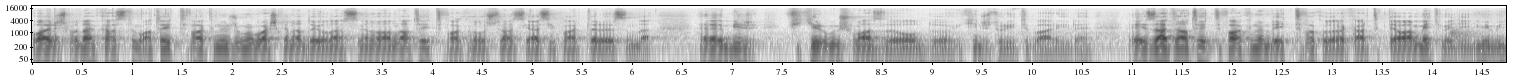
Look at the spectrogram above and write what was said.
bu ayrışmadan kastım Ata İttifakı'nın Cumhurbaşkanı adayı olan Sinan Oğan'la Ata İttifakı'nı oluşturan siyasi partiler arasında e, bir fikir uyuşmazlığı olduğu ikinci tur itibariyle. E, Zaten Ata İttifakı'nın da ittifak olarak artık devam etmediği gibi bir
